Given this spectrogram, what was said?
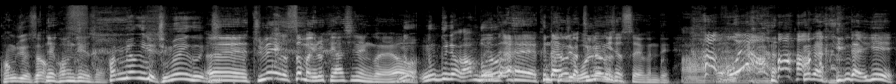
광주에서 네, 광주에서. 한 명이지 두 명이 그 네, 두 명이었어? 막 이렇게 하시는 거예요. 눈, 눈구녕 안 보여? 네, 네, 근데 그지? 여기가 두 원래는- 명이셨어요, 근데. 아, 뭐야? 그러니까, 그러니까 이게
